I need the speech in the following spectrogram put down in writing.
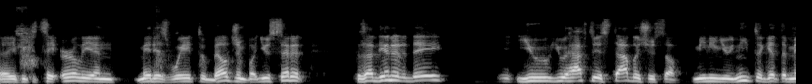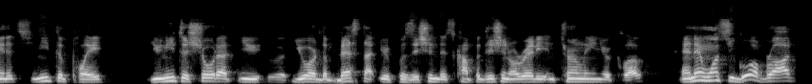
uh, if you could say, early and made his way to Belgium. But you said it because at the end of the day, you you have to establish yourself. Meaning, you need to get the minutes, you need to play, you need to show that you you are the best at your position. There's competition already internally in your club, and then once you go abroad,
